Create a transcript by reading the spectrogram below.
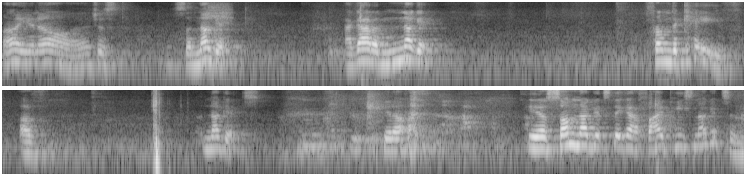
oh, you know, it's just it's a nugget. I got a nugget from the cave of nuggets. You know, you know, some nuggets they got five piece nuggets and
